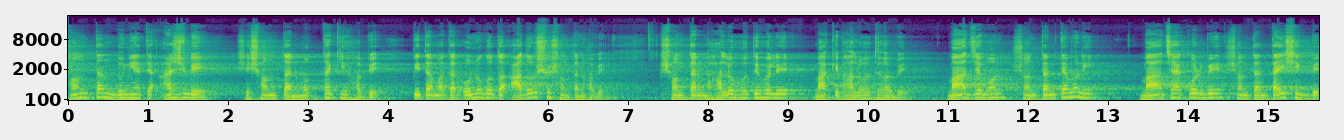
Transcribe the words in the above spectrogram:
সন্তান দুনিয়াতে আসবে, সে সন্তান মোত্তাকি হবে, পিতামাতার অনুগত আদর্শ সন্তান হবে। সন্তান ভালো হতে হলে মাকে ভালো হতে হবে। মা যেমন সন্তান তেমনই মা যা করবে সন্তান তাই শিখবে।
